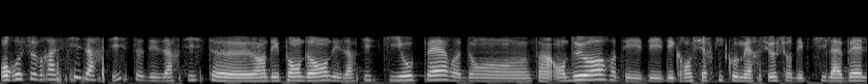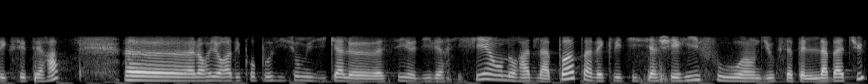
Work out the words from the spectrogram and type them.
On recevra six artistes, des artistes indépendants, des artistes qui opèrent dans, en dehors des, grands circuits commerciaux sur des petits labels, etc. alors, il y aura des propositions musicales assez diversifiées. On aura de la pop avec Laetitia Sheriff ou un duo qui s'appelle La Battue.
